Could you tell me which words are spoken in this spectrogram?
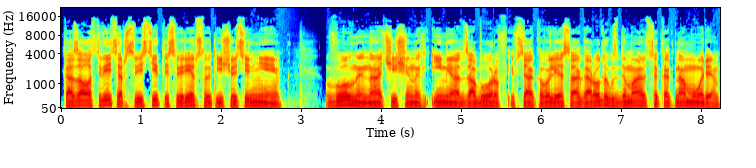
Казалось, ветер свистит и свирепствует еще сильнее – Волны на очищенных ими от заборов и всякого леса огородах вздымаются, как на море.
